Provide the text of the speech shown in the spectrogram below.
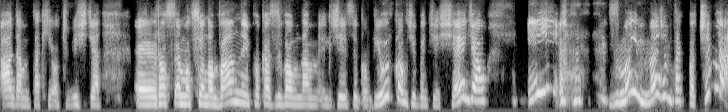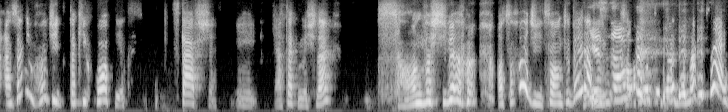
Adam taki oczywiście rozemocjonowany, pokazywał nam, gdzie jest jego biurko, gdzie będzie siedział i z moim mężem tak patrzymy, a za nim chodzi taki chłopiec starszy. I ja tak myślę, co on właściwie, o co chodzi, co on tutaj robi, co on tutaj chce.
